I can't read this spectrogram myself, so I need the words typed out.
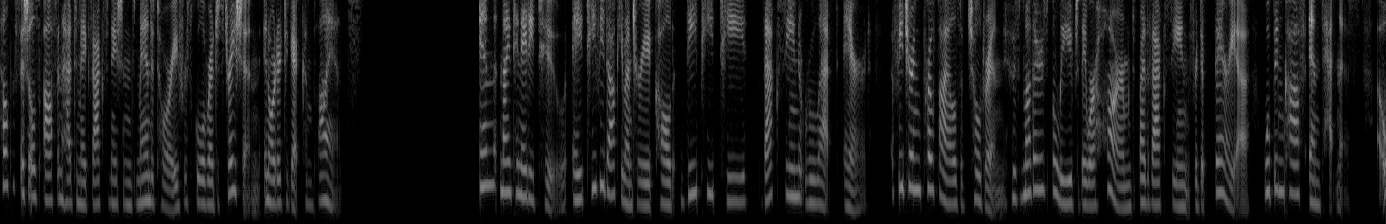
Health officials often had to make vaccinations mandatory for school registration in order to get compliance. In 1982, a TV documentary called DPT Vaccine Roulette aired featuring profiles of children whose mothers believed they were harmed by the vaccine for diphtheria, whooping cough, and tetanus, uh,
